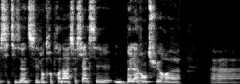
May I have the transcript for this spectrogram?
Citizen, c'est l'entrepreneuriat social, c'est une belle aventure. Euh,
